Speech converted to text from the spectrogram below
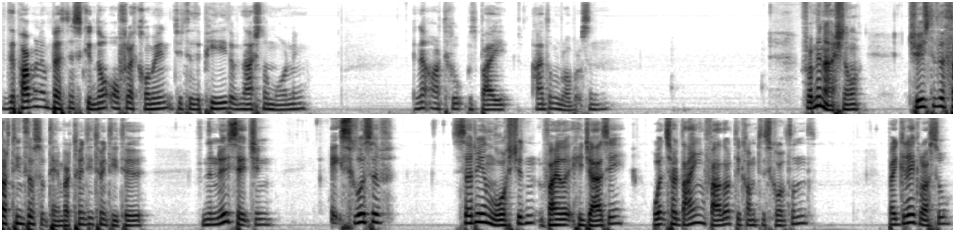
The Department of Business could not offer a comment due to the period of national mourning. And that article was by Adam Robertson. From the National, Tuesday the 13th of September 2022, from the news section, exclusive Syrian law student Violet Hijazi wants her dying father to come to Scotland. By Greg Russell.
